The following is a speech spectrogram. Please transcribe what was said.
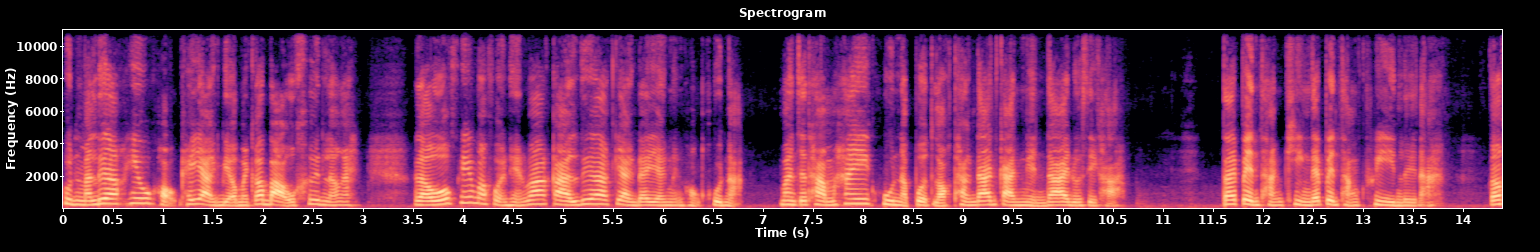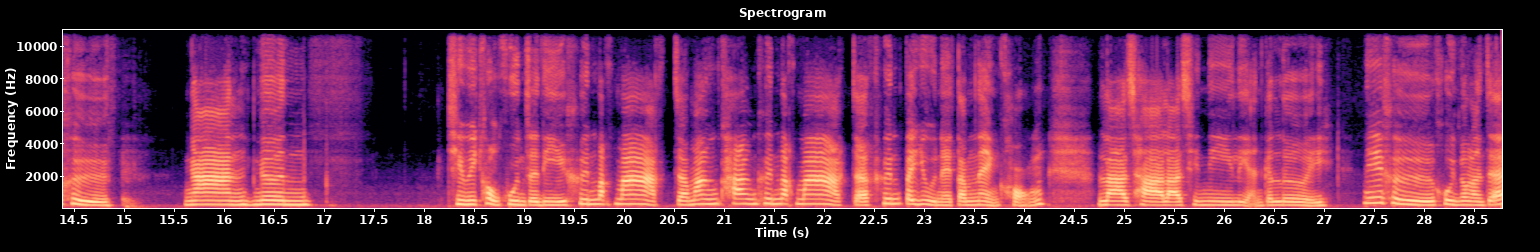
คุณมาเลือกหิ้วของแค่อย่างเดียวมันก็เบาขึ้นแล้วไงแล้วพี่มาฝนเห็นว่าการเลือกอย่างใดอย่างหนึ่งของคุณอะมันจะทำให้คุณอะปลดล็อกทางด้านการเงินได้ดูสิคะได้เป็นทั้งคิงได้เป็นทั้งควีนเลยนะ ก็คืองานเงิน ชีวิตของคุณจะดีขึ้นมาก ๆ จะมั่งคั่งขึ้นมาก ๆ จะขึ้นไปอยู่ในตำแหน่งของราชาราชินีเหรียญกันเลย นี่คือคุณกำลังจะได้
